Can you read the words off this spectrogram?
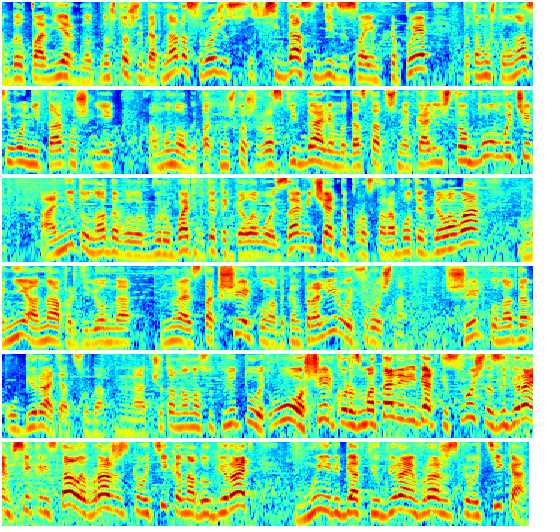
был повергнут. Ну что ж, ребят, надо срочно всегда следить за своим хп, потому что у нас его не так уж и а, много. Так, ну что ж, раскидали мы достаточное количество бомбочек, а ниту надо вырубать вот этой головой. Замечательно просто работает голова, мне она определенно нравится. Так, шельку надо контролировать срочно, шельку надо убирать отсюда. А, Что-то она у нас тут лютует. О, шельку размотали, ребятки, срочно забираем все кристаллы, вражеского тика надо убирать. Мы, ребятки, убираем вражеского тика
